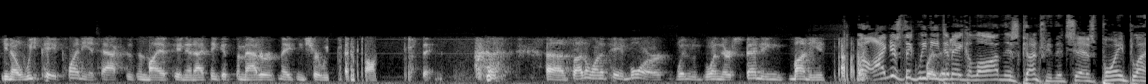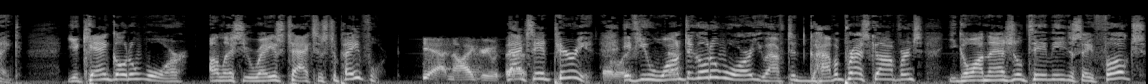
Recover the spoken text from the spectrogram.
you know, we pay plenty of taxes, in my opinion. I think it's a matter of making sure we spend on things. Uh, so I don't want to pay more when when they're spending money. Well, I just think we need to make a law in this country that says point blank, you can't go to war unless you raise taxes to pay for it. Yeah, no, I agree with that. That's it, period. Totally. If you want yeah. to go to war, you have to have a press conference. You go on national TV to say, folks,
